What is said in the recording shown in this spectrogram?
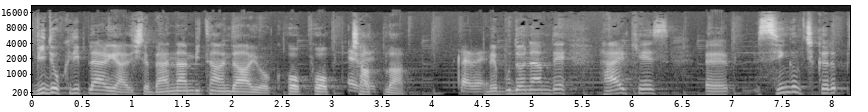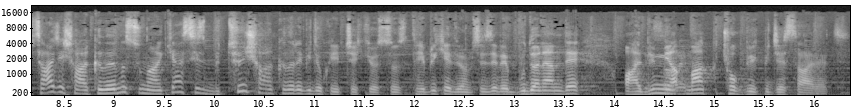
video klipler geldi. İşte benden bir tane daha yok. Hop hop Evet. çatla. evet. Ve bu dönemde herkes e, single çıkarıp sadece şarkılarını sunarken siz bütün şarkılara video klip çekiyorsunuz. Tebrik ediyorum sizi ve bu dönemde albüm yapmak çok büyük bir cesaret.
